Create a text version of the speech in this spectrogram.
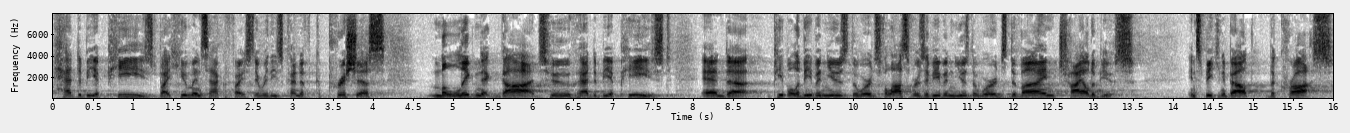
had to be appeased by human sacrifice. They were these kind of capricious, malignant gods who had to be appeased. And uh, people have even used the words, philosophers have even used the words divine child abuse in speaking about the cross.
